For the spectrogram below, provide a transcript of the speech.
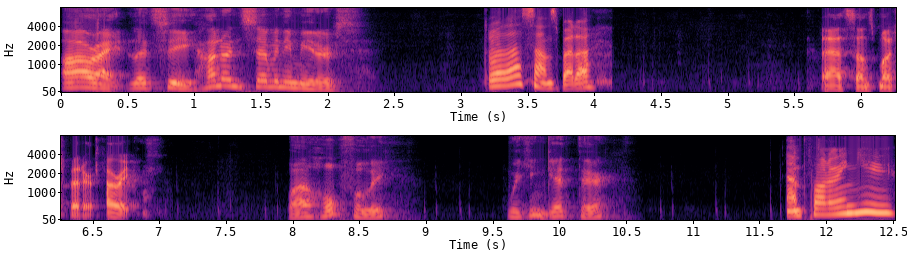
Alright, let's see. 170 meters. Well, that sounds better. That sounds much better. All right. Well, hopefully, we can get there. I'm following you.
